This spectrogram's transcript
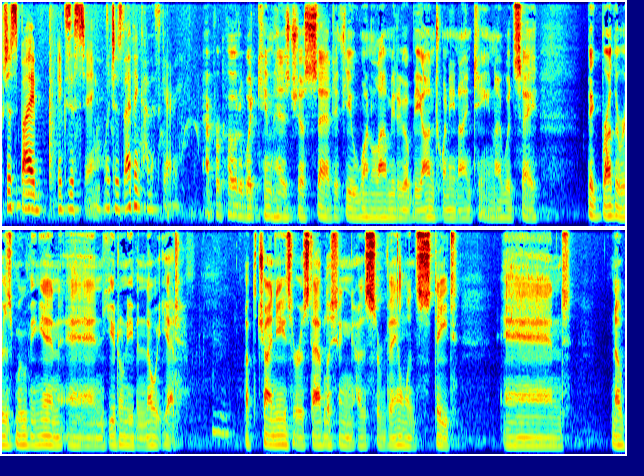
just by existing, which is I think kind of scary. Apropos to what Kim has just said, if you want to allow me to go beyond 2019, I would say Big Brother is moving in and you don't even know it yet. Mm-hmm. But the Chinese are establishing a surveillance state, and no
